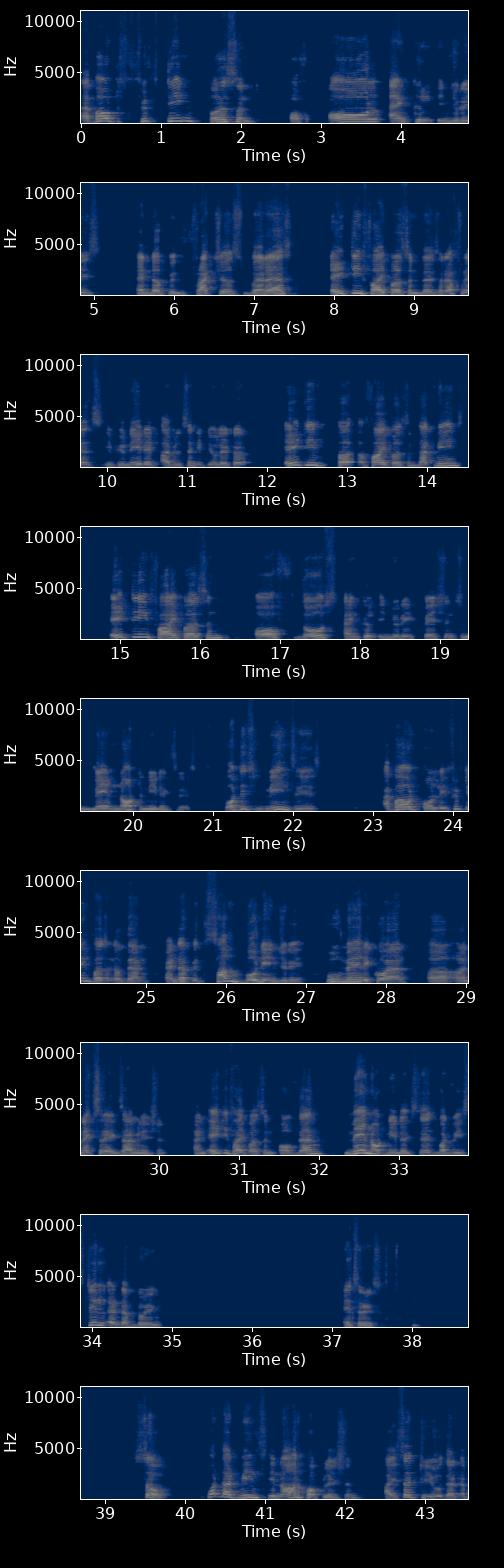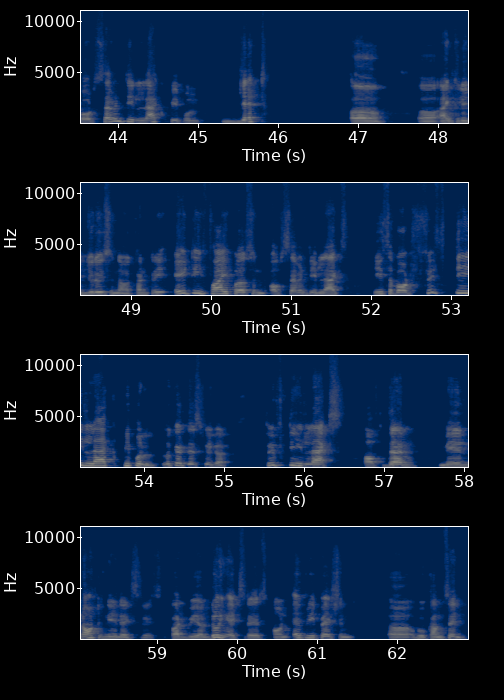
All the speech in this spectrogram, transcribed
about 15% of all ankle injuries end up with fractures, whereas 85%, there's a reference, if you need it, I will send it to you later, 85%, that means 85% of those ankle injury patients may not need x-rays. What this means is about only 15% of them end up with some bone injury who may require uh, an X-ray examination. And 85% of them may not need X-rays, but we still end up doing X-rays. So what that means in our population, I said to you that about 70 lakh people get uh, uh, ankle injuries in our country. 85% of 70 lakhs is about 50 lakh people. Look at this figure. 50 lakhs of them may not need x-rays, but we are doing x-rays on every patient uh, who comes in.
